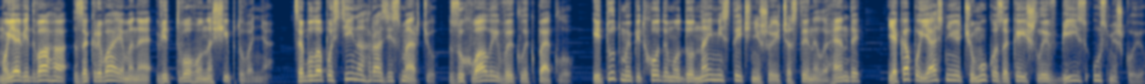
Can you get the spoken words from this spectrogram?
Моя відвага закриває мене від твого нашіптування. Це була постійна гра зі смертю, зухвалий виклик пеклу. І тут ми підходимо до наймістичнішої частини легенди, яка пояснює, чому козаки йшли в бій з усмішкою.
